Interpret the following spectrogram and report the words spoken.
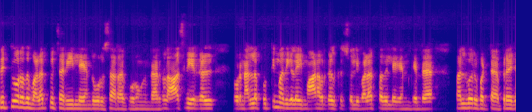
பெற்றோரது வளர்ப்பு சரியில்லை என்று ஒரு சாரார் கூறுகின்றார்கள். ஆசிரியர்கள் ஒரு நல்ல புத்திமதிகளை மாணவர்களுக்கு சொல்லி வளர்ப்பதில்லை என்கின்ற பல்வேறுபட்ட பிரஜ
